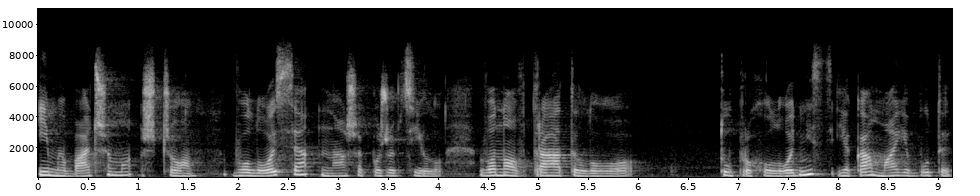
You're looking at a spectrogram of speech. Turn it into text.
і ми бачимо, що волосся наше пожовтіло. Воно втратило ту прохолодність, яка має бути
